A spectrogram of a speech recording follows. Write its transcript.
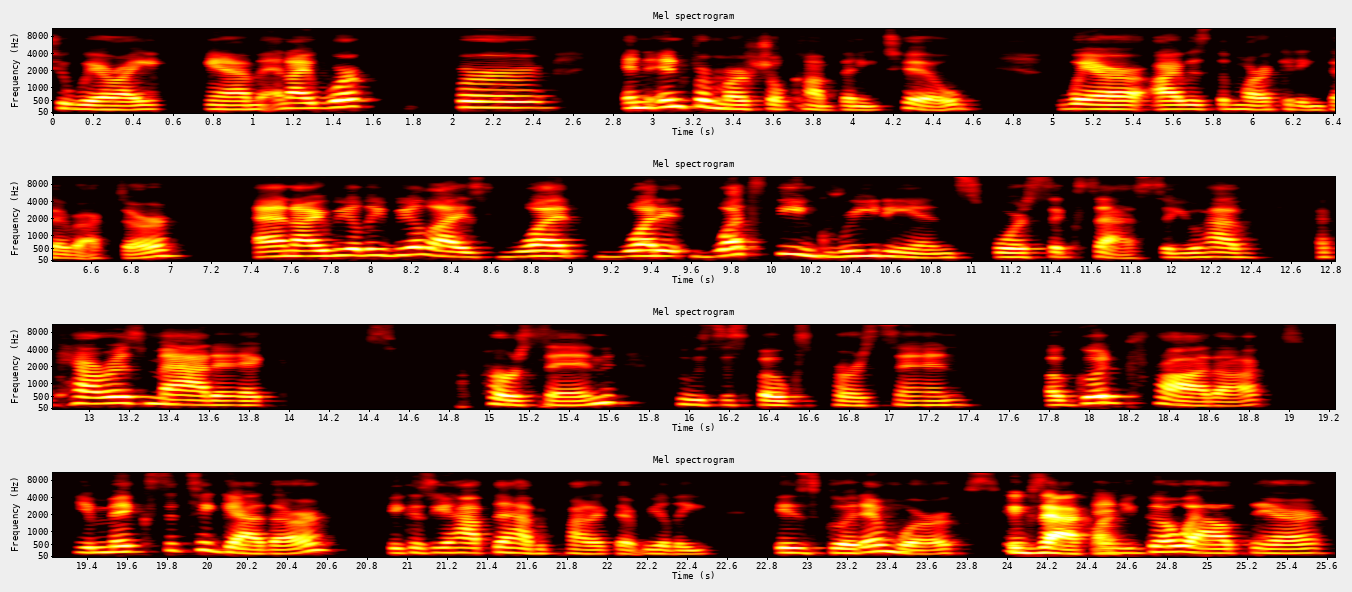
to where I am. And I work for an infomercial company too, where I was the marketing director. And I really realized what, what it, what's the ingredients for success. So you have a charismatic person who's the spokesperson, a good product, you mix it together because you have to have a product that really is good and works. Exactly. And you go out there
